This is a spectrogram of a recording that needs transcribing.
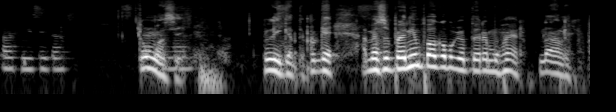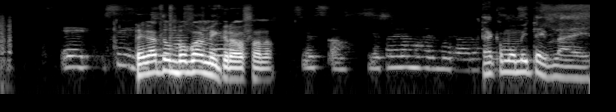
La física. ¿Cómo La- así? Explícate, porque me sorprendí un poco porque tú eres mujer. Dale, Eh, sí, pégate un poco al mujer- micrófono Yo, oh, yo soy una mujer muy rara. está como mi table ahí.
